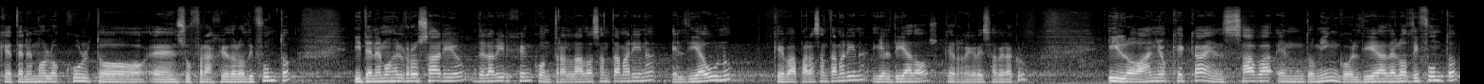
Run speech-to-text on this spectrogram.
que tenemos los cultos en sufragio de los difuntos y tenemos el rosario de la Virgen con traslado a Santa Marina el día 1 que va para Santa Marina y el día 2 que regresa a Veracruz. Y los años que caen sábado, en domingo, el Día de los Difuntos,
